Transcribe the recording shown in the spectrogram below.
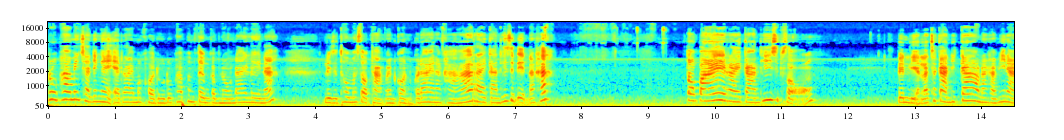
รูปภาพไม่ชัดยังไง แอดไลน์มาขอดูรูปภาพเพิ่มเติมกับน้องได้เลยนะ รือจะโทรมาสอบถามกันก่อนก็ได้นะคะ รายการที่ 11 นะคะ ต่อไปรายการที่ 12 เป็นเหรียญรัชกาลที่ 9 นะคะ พี่นะ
